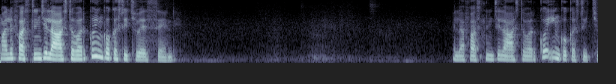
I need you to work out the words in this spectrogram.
మళ్ళీ ఫస్ట్ నుంచి లాస్ట్ వరకు ఇంకొక స్టిచ్ వేసేయండి. ఇలా ఫస్ట్ నుంచి లాస్ట్ వరకు ఇంకొక స్టిచ్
